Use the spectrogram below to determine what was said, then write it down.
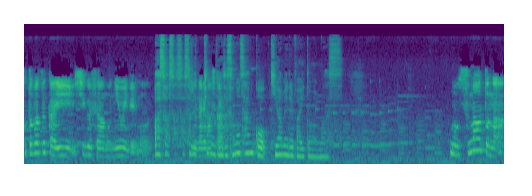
言葉遣い仕草も匂いでもうあそうそうそうそれすぐ慣れますから。超大事その3個極めればいいと思います。もうスマートな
